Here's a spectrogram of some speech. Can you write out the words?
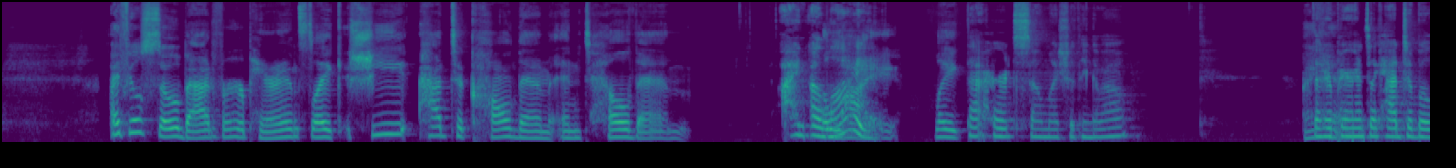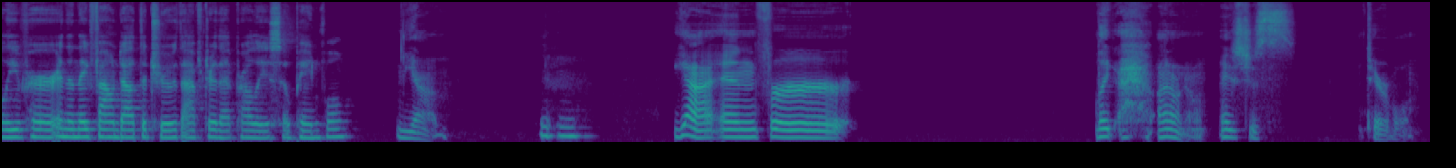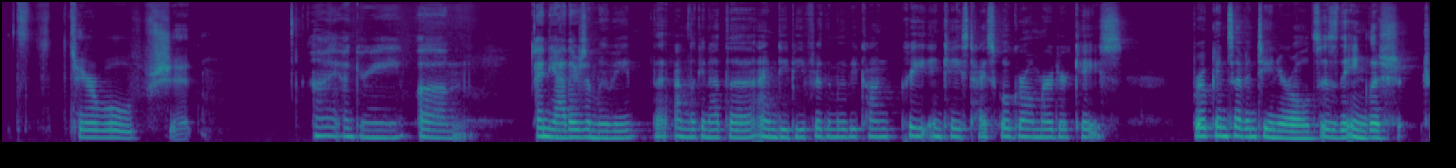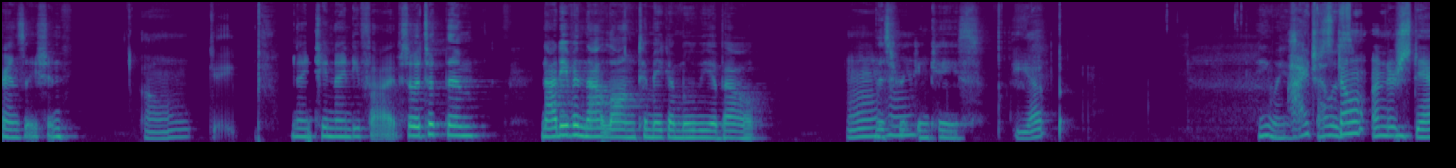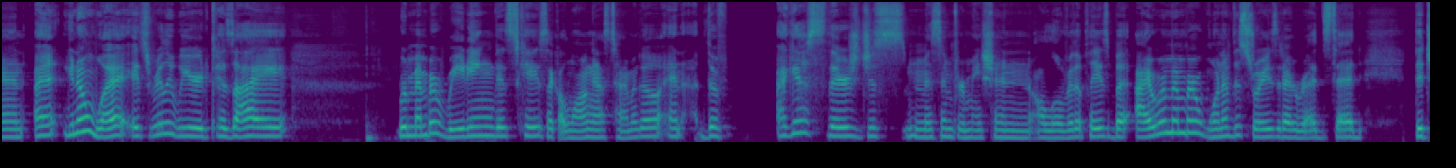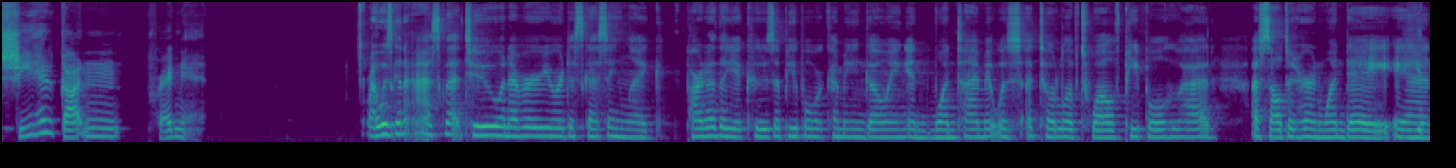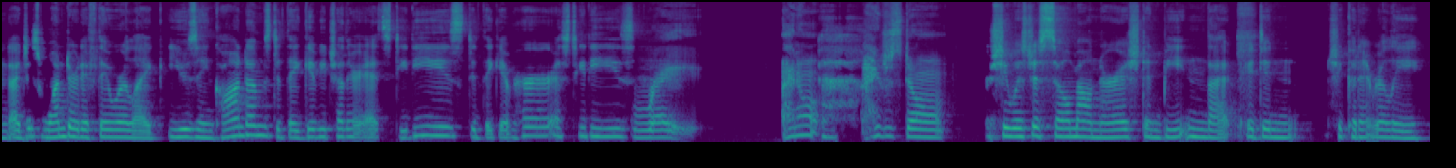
I feel so bad for her parents. Like, she had to call them and tell them I a a lie. lie. Like, That hurts so much to think about. I That her can't- parents like had to believe her, and then they found out the truth after. That probably is so painful. Yeah. Mm-mm. Yeah. And for, like, I don't know. It's just terrible. It's terrible shit. I agree. Um, and yeah, there's a movie that I'm looking at the IMDb for the movie Concrete Encased High School Girl Murder Case. Broken 17 year olds is the English translation, Okay. 1995. So it took them not even that long to make a movie about this Mhm. freaking case. Yep. Anyways, I just was- don't understand. I, you know what? It's really weird because I remember reading this case like a long ass time ago, and the I guess there's just misinformation all over the place. But I remember one of the stories that I read said that she had gotten pregnant. I was gonna ask that too. Whenever you were discussing like part of the yakuza people were coming and going, and one time it was a total of twelve people who had assaulted her in one day, Yeah. and I just wondered if they were like using condoms. Did they give each other STDs? Did they give her STDs? Right. I don't. I just don't. She was just so malnourished and beaten that it didn't. She couldn't really,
